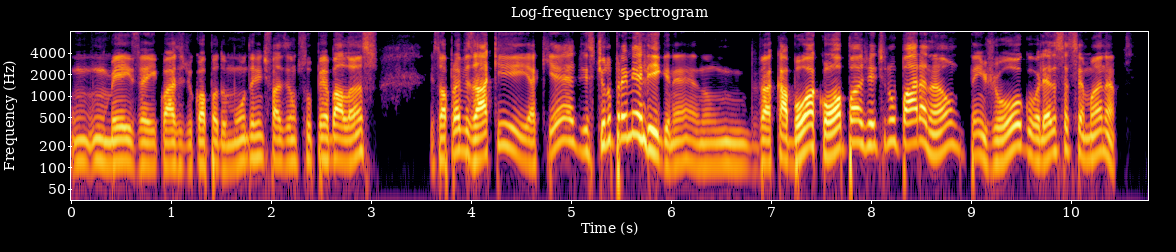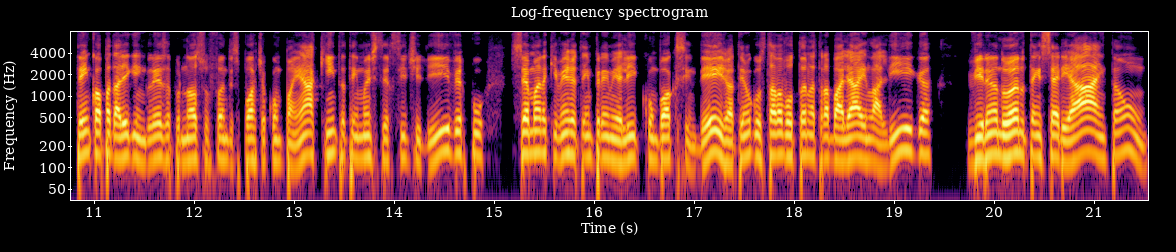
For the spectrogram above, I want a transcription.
um, um, mês aí quase de Copa do Mundo, a gente fazer um super balanço. E só para avisar que aqui é de estilo Premier League, né? Não, acabou a Copa, a gente não para, não. Tem jogo. Aliás, essa semana tem Copa da Liga Inglesa para o nosso fã do esporte acompanhar. Quinta tem Manchester City e Liverpool. Semana que vem já tem Premier League com Boxing Day. Já tem o Gustavo voltando a trabalhar em La Liga. Virando ano tem Série A. Então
